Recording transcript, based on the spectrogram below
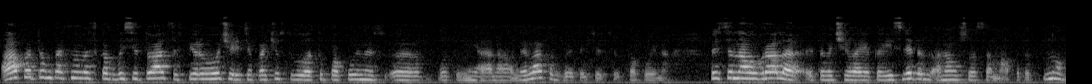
А потом коснулась как бы ситуации, в первую очередь я почувствовала ту покойную, э, вот у меня она умерла, как бы эта тетя спокойно. То есть она убрала этого человека, и следом она ушла сама. Ну,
